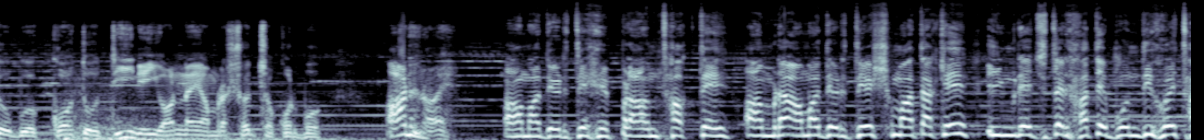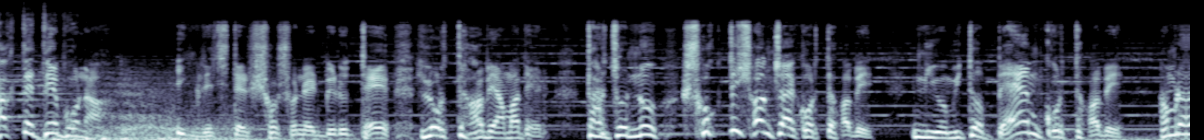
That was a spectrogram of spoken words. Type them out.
তবুও কতদিন এই অন্যায় আমরা সহ্য করব? আর নয়। আমাদের দেহে প্রাণ থাকতে আমরা আমাদের দেশ মাতাকে ইংরেজদের হাতে বন্দী হয়ে থাকতে দেব না। ইংরেজদের শোষণের বিরুদ্ধে লড়তে হবে আমাদের। তার জন্য শক্তি সঞ্চয় করতে হবে। নিয়মিত ব্যায়াম করতে হবে। আমরা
